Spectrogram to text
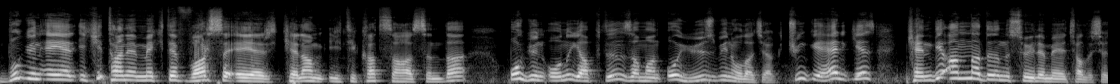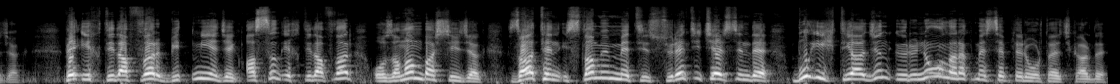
Bugün eğer iki tane mektep varsa eğer kelam itikat sahasında o gün onu yaptığın zaman o yüz bin olacak. Çünkü herkes kendi anladığını söylemeye çalışacak. Ve ihtilaflar bitmeyecek. Asıl ihtilaflar o zaman başlayacak. Zaten İslam ümmeti süreç içerisinde bu ihtiyacın ürünü olarak mezhepleri ortaya çıkardı.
